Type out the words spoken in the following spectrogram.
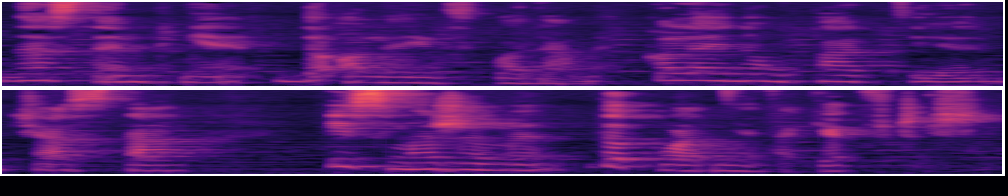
Następnie do oleju wkładamy kolejną partię ciasta i smażymy dokładnie tak jak wcześniej.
